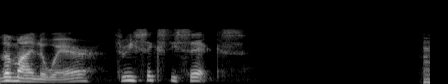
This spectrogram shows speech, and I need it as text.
The Mind Aware 366. If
